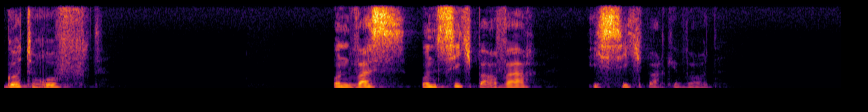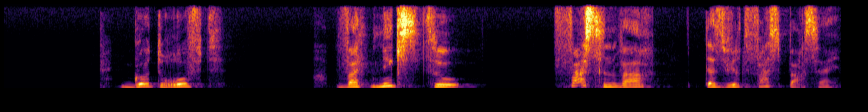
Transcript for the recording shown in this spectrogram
Gott ruft Und was unsichtbar war, ist sichtbar geworden. Gott ruft, was nichts zu fassen war, das wird fassbar sein.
